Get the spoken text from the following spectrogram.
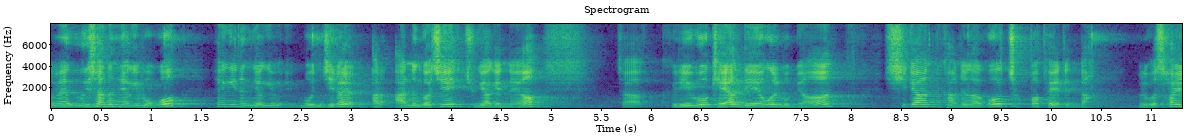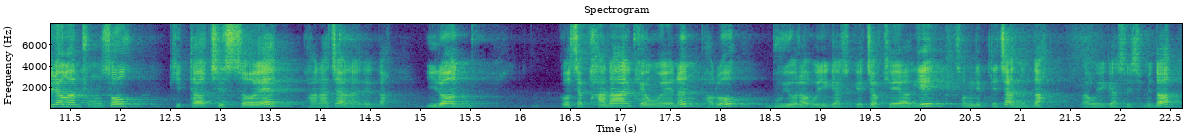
그러면 의사 능력이 뭐고 행위 능력이 뭔지를 아- 아는 것이 중요하겠네요. 자, 그리고 계약 내용을 보면 실현 가능하고 적법해야 된다. 그리고 선량한 풍속, 기타 질서에 반하지 않아야 된다. 이런 것에 반할 경우에는 바로 무효라고 얘기할 수 있겠죠. 계약이 성립되지 않는다라고 얘기할 수 있습니다.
